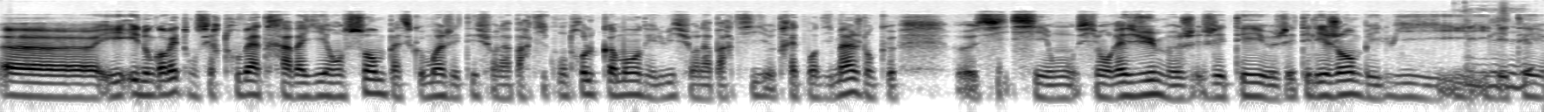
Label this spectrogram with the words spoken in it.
Et, donc en fait, on s'est retrouvé à travailler ensemble parce que moi j'étais sur la partie contrôle commande et lui sur la partie traitement d'image. Donc si, si, on, si on résume, j'étais j'étais les jambes et lui il, était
